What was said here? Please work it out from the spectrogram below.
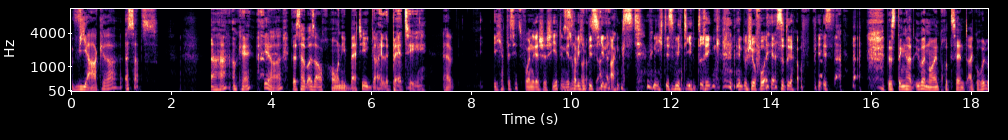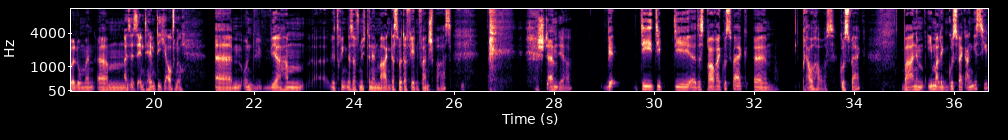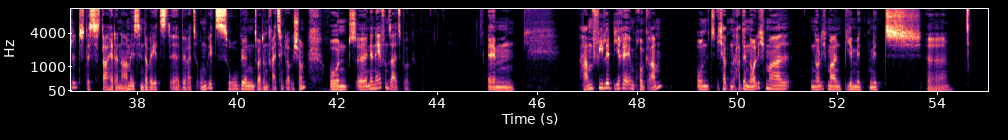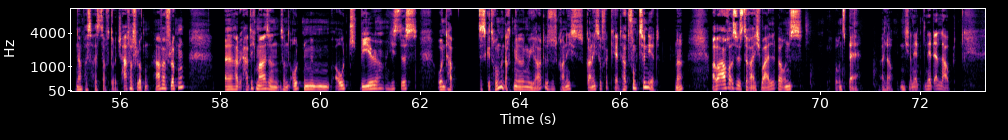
Viagra-Ersatz. Aha, okay. Ja. Deshalb also auch Honey Betty, geile Betty. Ich habe das jetzt vorhin recherchiert und jetzt habe ich ein bisschen geil. Angst, wenn ich das mit dir trinke, wenn du schon vorher so drauf bist. Das Ding hat über neun Prozent Alkoholvolumen. Ähm, also es enthemmt dich auch noch. Ähm, und wir haben, wir trinken das auf nüchternen Magen. Das wird auf jeden Fall ein Spaß. Stimmt, ähm, ja. Wir, die, die, die, äh, das Brauerei Gusswerk, ähm, Brauhaus Gusswerk, war in einem ehemaligen Gusswerk angesiedelt, das ist daher der Name ist, sind aber jetzt äh, bereits umgezogen, 2013 glaube ich schon, und äh, in der Nähe von Salzburg. Ähm, haben viele Biere im Programm und ich hatte, hatte neulich mal neulich mal ein Bier mit mit äh, na was heißt auf Deutsch Haferflocken Haferflocken äh, hatte ich mal so ein so ein Oat, Oat Beer hieß es und hab das getrunken und dachte mir irgendwie, ja, das ist gar nicht, gar nicht so verkehrt. Hat funktioniert. Ne? Aber auch aus Österreich, weil bei uns, bei uns bäh, erlaubt. Nicht erlaubt. Nicht, nicht erlaubt.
